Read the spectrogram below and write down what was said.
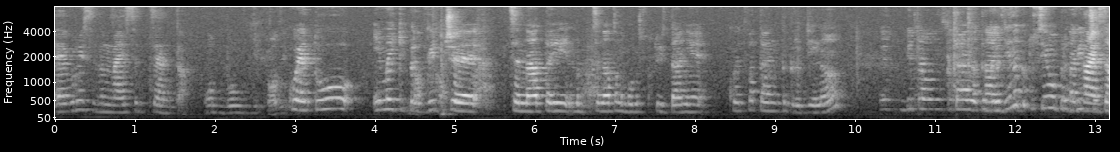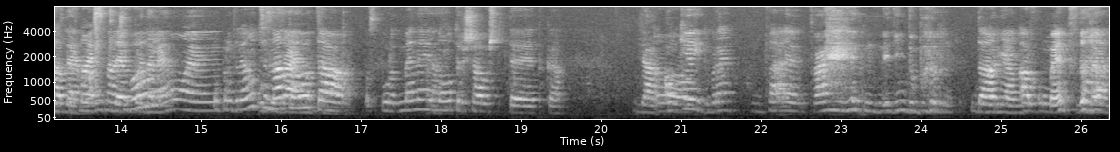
евро и 17 цента от Book Deposit. Което, имайки предвид, че цената, и, на, цената на българското издание, кое е това тайната градина? Е, би трябвало да се Тайната 15 градина, като си има предвид, 15 че да, лева. 15 Значи, лева, определено е... определено цената, да, според мен е Да. едно от решаващите така. Да, окей, добре. Това е, това е един добър Да, вариант. аргумент, да. Да.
